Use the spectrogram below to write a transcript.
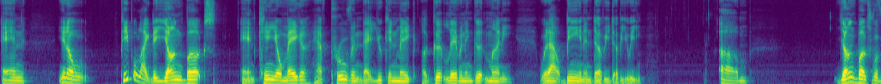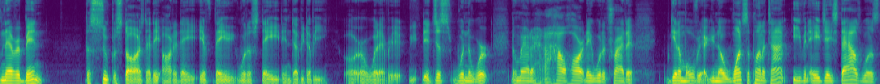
And, you know, people like the Young Bucks and Kenny Omega have proven that you can make a good living and good money without being in WWE. Um, Young Bucks would have never been the superstars that they are today if they would have stayed in WWE or, or whatever. It, it just wouldn't have worked, no matter how hard they would have tried to get them over there. You know, once upon a time, even AJ Styles was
